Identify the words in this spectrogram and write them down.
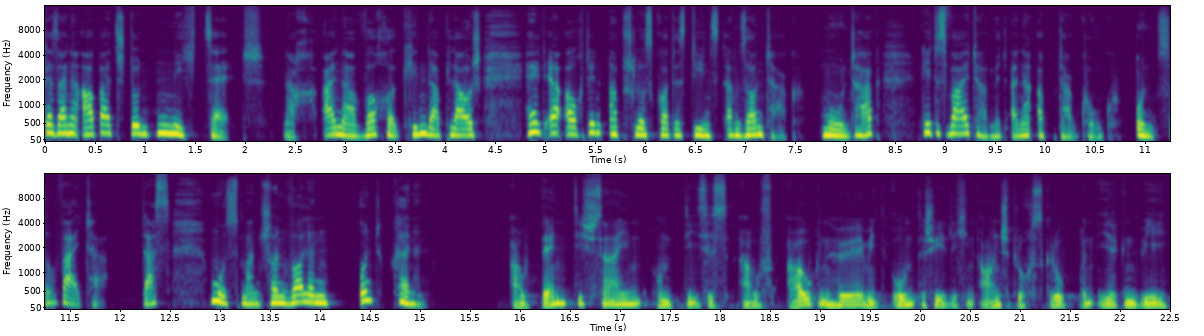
der seine Arbeitsstunden nicht zählt. Nach einer Woche Kinderplausch hält er auch den Abschlussgottesdienst am Sonntag. Montag geht es weiter mit einer Abdankung und so weiter. Das muss man schon wollen und können authentisch sein und dieses auf Augenhöhe mit unterschiedlichen Anspruchsgruppen irgendwie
